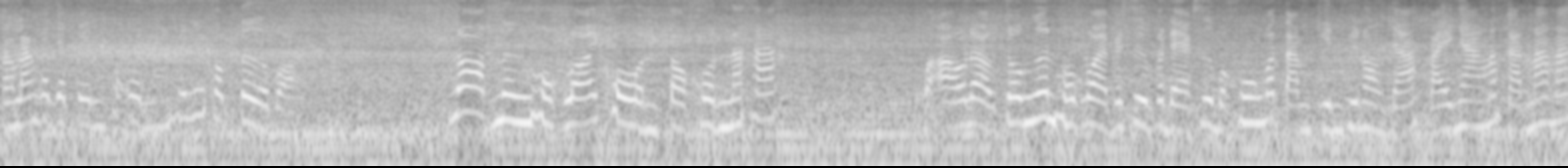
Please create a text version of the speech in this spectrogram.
ข้างล่างก็จะเป็นเขาเอิญเฮลิคอปเตอร์บ่รอบหนึ่งหกร้อยคนต่อคนนะคะ บ่เอาแล้วโจงเงินหกร้อยไปซื้อปลาแดกซื้อบักฮุงมาตำกินพี่น้องจ้าไปย่างน้ำกันมามา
